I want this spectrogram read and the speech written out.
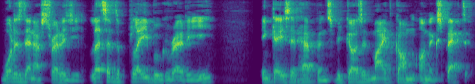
What is then our strategy? Let's have the playbook ready in case it happens because it might come unexpected.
